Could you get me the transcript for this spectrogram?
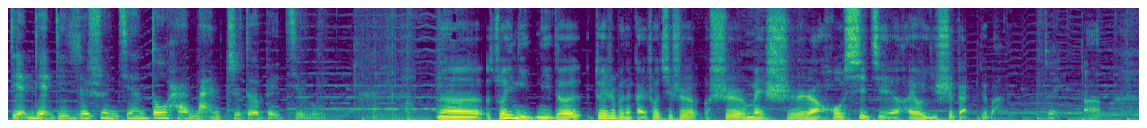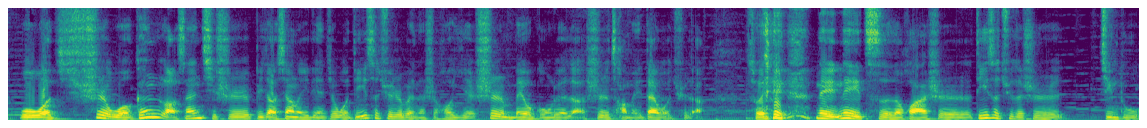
点点滴滴的瞬间，都还蛮值得被记录。那所以你你的对日本的感受其实是美食，然后细节还有仪式感，对吧？对啊，我我是我跟老三其实比较像的一点，就我第一次去日本的时候也是没有攻略的，是草莓带我去的，所以 那那一次的话是第一次去的是京都，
